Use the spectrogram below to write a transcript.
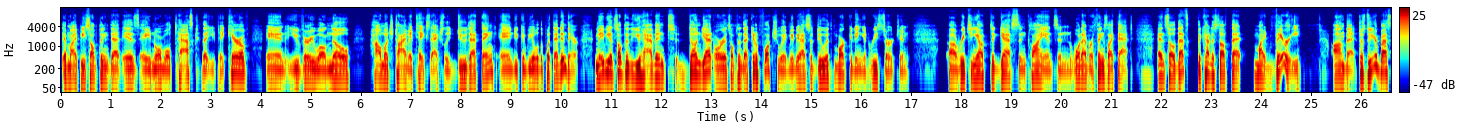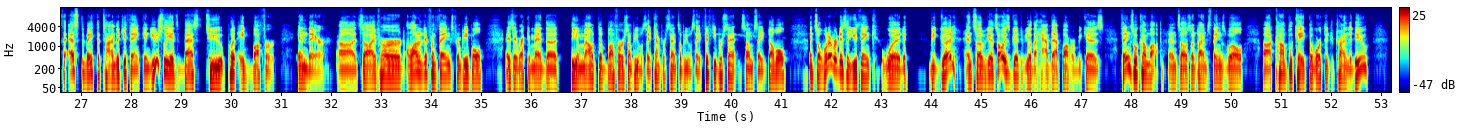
it might be something that is a normal task that you take care of and you very well know how much time it takes to actually do that thing and you can be able to put that in there. Maybe it's something that you haven't done yet or it's something that can fluctuate. Maybe it has to do with marketing and research and uh, reaching out to guests and clients and whatever, things like that. And so that's the kind of stuff that might vary on that. Just do your best to estimate the time that you think. And usually it's best to put a buffer in there. Uh, so I've heard a lot of different things from people as they recommend the the amount of buffer. Some people say 10%, some people say 50%, some say double. And so whatever it is that you think would be good. And so because it's always good to be able to have that buffer because things will come up. And so sometimes things will uh, complicate the work that you're trying to do.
